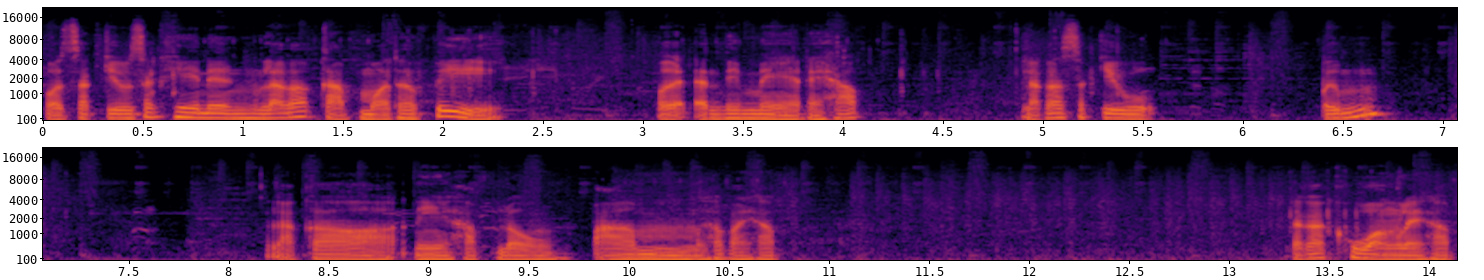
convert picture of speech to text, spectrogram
กดสกิลสักทีหนึ่งแล้วก็กลับมอเทอร์ฟี่ เปิดอันติเมจนะครับ แล้วก็สกิลปึ้ม แล้วก็นี่ครับลงปั๊มเข้าไปครับ แล้วก็ควงเลยครับ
